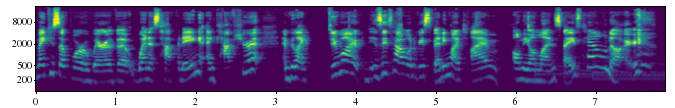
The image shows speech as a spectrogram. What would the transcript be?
make yourself more aware of it when it's happening and capture it and be like, do I, is this how I want to be spending my time on the online space? Hell no.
